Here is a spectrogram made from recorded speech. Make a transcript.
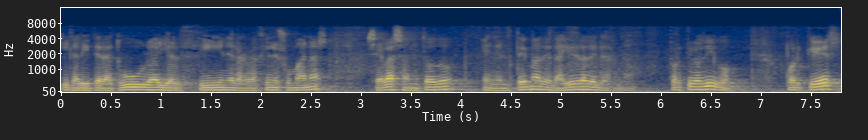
y la literatura y el cine, las relaciones humanas, se basan todo en el tema de la hidra del Lerna. ¿Por qué lo digo? Porque es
